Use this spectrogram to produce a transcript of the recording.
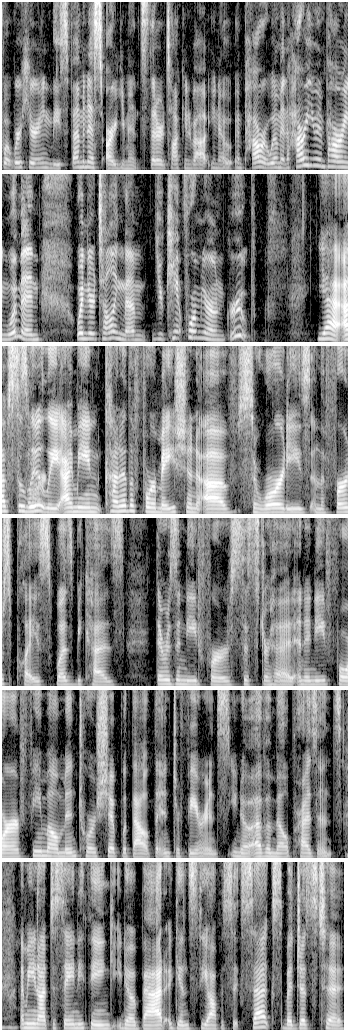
what we're hearing these feminist arguments that are talking about, you know, empower women? How are you empowering women when you're telling them you can't form your own group? Yeah, absolutely. I mean, kind of the formation of sororities in the first place was because there was a need for sisterhood and a need for female mentorship without the interference, you know, of a male presence. Mm-hmm. I mean, not to say anything, you know, bad against the opposite sex, but just to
